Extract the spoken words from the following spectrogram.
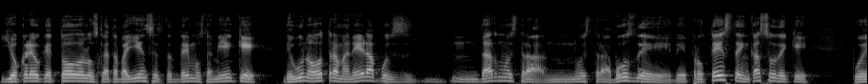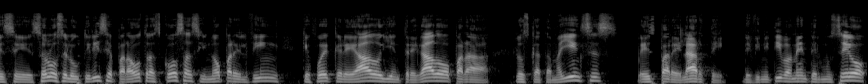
Yo creo que todos los catamayenses tendremos también que, de una u otra manera, pues, dar nuestra, nuestra voz de, de protesta en caso de que pues eh, solo se lo utilice para otras cosas y no para el fin que fue creado y entregado para los catamayenses, es para el arte. Definitivamente el Museo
